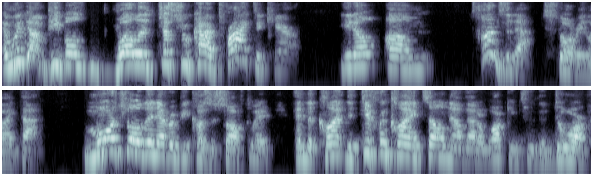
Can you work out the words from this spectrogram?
And we've gotten people, well, just through chiropractic care, you know, um, tons of that story like that. More so than ever because of Softwave and the client, the different clientele now that are walking through the door,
